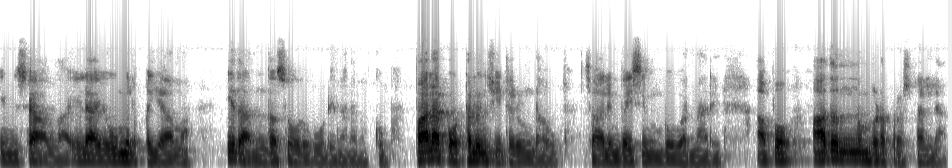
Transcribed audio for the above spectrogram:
ഇൻഷാ അള്ളാഹ് ഇല യൂമിൽ ഖിയാമ. ഇത് അന്തസ്സോട് കൂടി നിലനിൽക്കും. പല പൊട്ടലും ചീറ്റലും ഉണ്ടാവും. സാലിം പൈസ മുമ്പ് പറഞ്ഞാൽ അപ്പോൾ അതൊന്നും ഇവിടെ പ്രശ്നമില്ല.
